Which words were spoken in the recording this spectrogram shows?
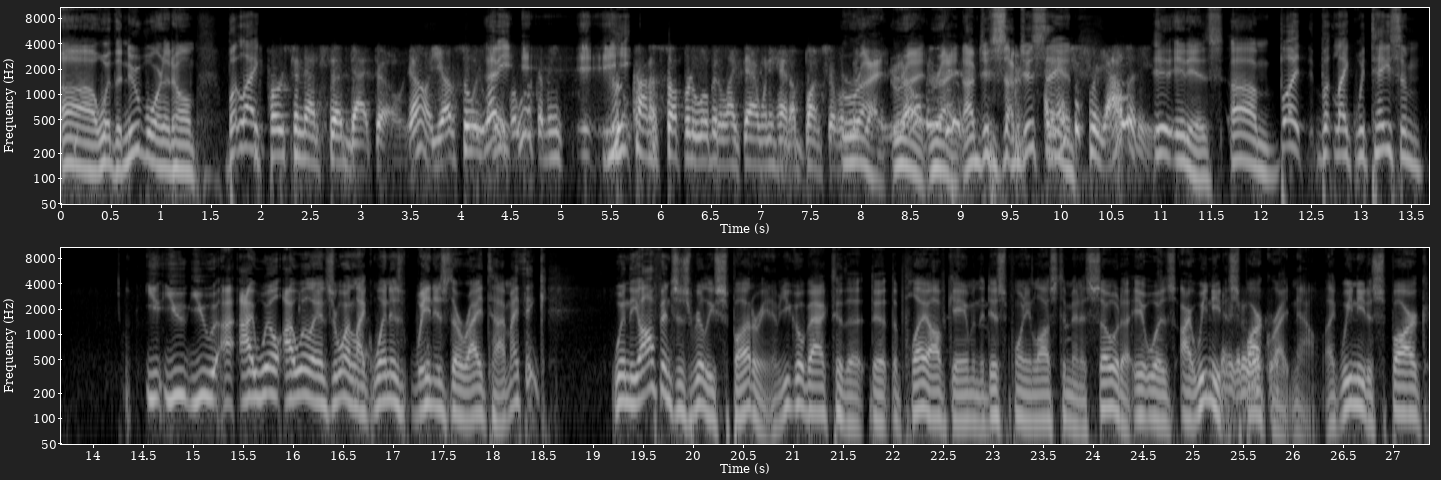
uh, with a newborn at home. But like person that said that though, yeah, you're absolutely right. I mean, but look, I mean, he kind of suffered a little bit like that when he had a bunch of them. Right, together, right, mean, right. I'm just, I'm just saying, I mean, just reality. It, it is. Um, but, but like with Taysom, you, you, you, I, I will, I will answer one. Like when is, when is the right time? I think when the offense is really sputtering. If you go back to the, the, the playoff game and the disappointing loss to Minnesota, it was all right. We need a spark right now. Like we need a spark.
